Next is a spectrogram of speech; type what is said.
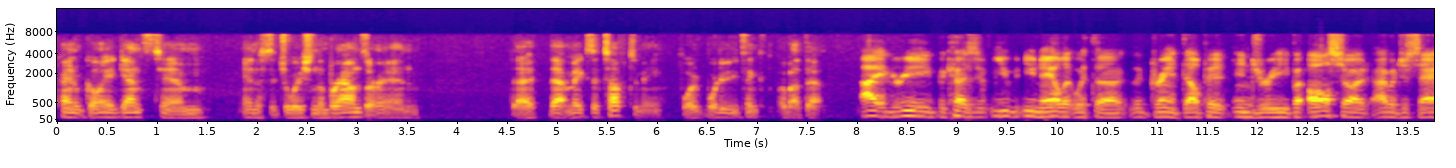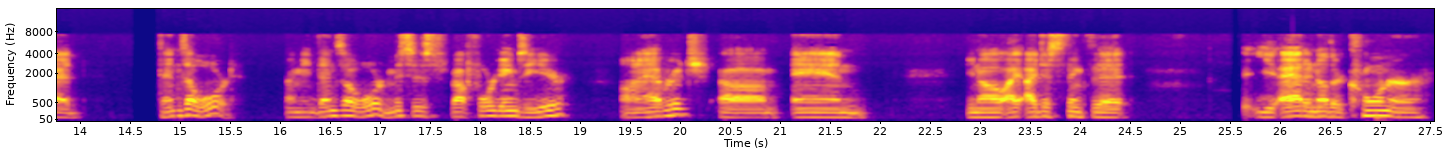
kind of going against him in a situation the Browns are in, that that makes it tough to me. What what do you think about that? I agree because you you nailed it with the the Grant Delpit injury, but also I, I would just add Denzel Ward. I mean Denzel Ward misses about four games a year on average, um, and you know I, I just think that you add another corner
